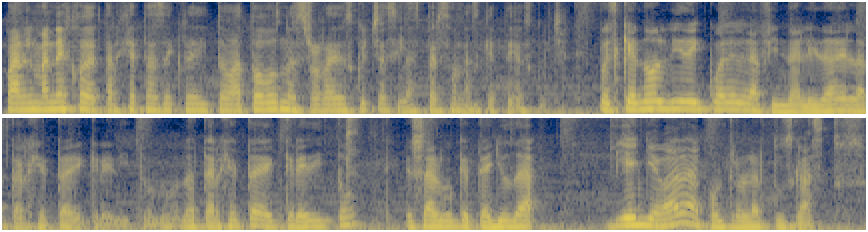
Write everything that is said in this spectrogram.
para el manejo de tarjetas de crédito a todos nuestros radioescuchas y las personas que te escuchan. Pues que no olviden cuál es la finalidad de la tarjeta de crédito, ¿no? La tarjeta de crédito es algo que te ayuda bien llevada a controlar tus gastos.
